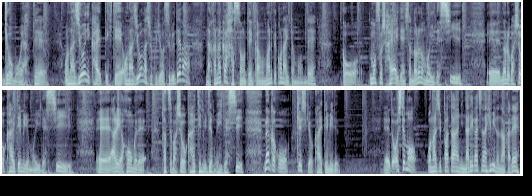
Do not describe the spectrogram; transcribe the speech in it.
業務をやって同じように帰ってきて同じような食事をするではなかなか発想の転換も生まれてこないと思うんでこうもう少し早い電車乗るのもいいですし、えー、乗る場所を変えてみるもいいですし、えー、あるいはホームで立つ場所を変えてみてもいいですしなんかこう景色を変えてみる、えー、どうしても同じパターンになりがちな日々の中で、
